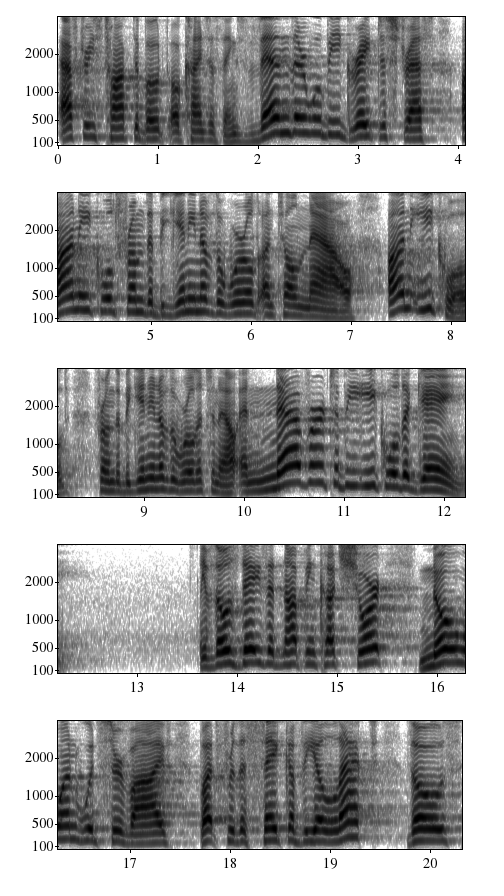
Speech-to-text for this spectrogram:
after he's talked about all kinds of things, then there will be great distress, unequaled from the beginning of the world until now, unequaled from the beginning of the world until now, and never to be equaled again. If those days had not been cut short, no one would survive, but for the sake of the elect, those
